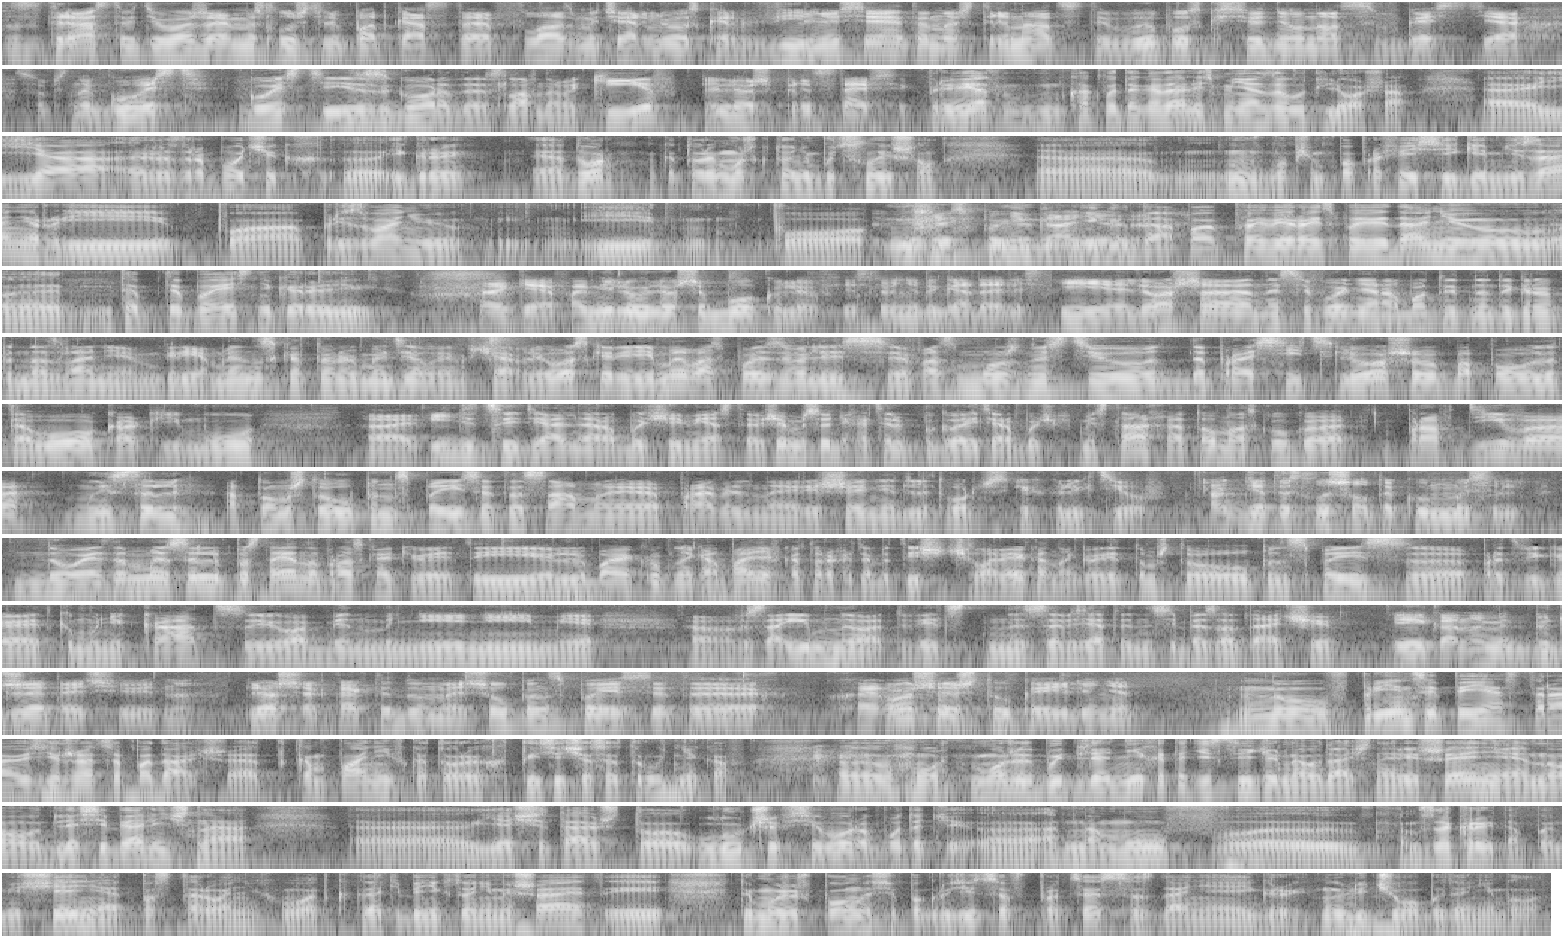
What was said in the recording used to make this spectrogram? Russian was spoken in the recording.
Здравствуйте, уважаемые слушатели подкаста «Флазмы Чарли Оскар» в Вильнюсе. Это наш 13-й выпуск. Сегодня у нас в гостях, собственно, гость. Гость из города славного Киев. Леша, представься. Привет, как вы догадались, меня зовут Леша. Э, я разработчик э, игры Эодор, о которой, может, кто-нибудь слышал. Э, ну, в общем, по профессии геймдизайнер и по призванию и по вероисповеданию. да, по, по вероисповеданию э, ТБСник и ролевик. Окей, okay, а фамилия у Леши Бокулев, если вы не догадались. И Леша на сегодня работает над игрой под названием Gremlins, которую мы делаем в Чарли Оскаре, и мы воспользовались возможностью допросить Лешу по поводу того, как ему видится идеальное рабочее место. И вообще мы сегодня хотели бы поговорить о рабочих местах, о том, насколько правдива мысль о том, что open space это самое правильное решение для творческих коллективов. А где ты слышал такую мысль? Ну, эта мысль постоянно проскакивает, и любая крупная компания, в которой хотя бы тысяча человек, она говорит о том, что open space э, продвигает коммуникацию, обмен мнениями, Э, взаимную ответственность за взятые на себя задачи. И экономит бюджеты, очевидно. Леша, как ты думаешь, open space это хорошая штука или нет? Ну, в принципе, я стараюсь держаться подальше от компаний, в которых тысяча сотрудников. Э, вот. Может быть, для них это действительно удачное решение, но для себя лично Э, я считаю, что лучше всего работать э, одному в, в закрытом помещении от посторонних, вот, когда тебе никто не мешает, и ты можешь полностью погрузиться в процесс создания игры, ну или чего бы то ни было.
